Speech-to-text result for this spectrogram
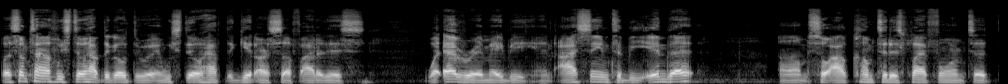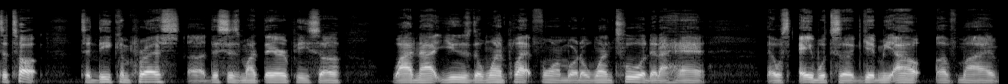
But sometimes we still have to go through it and we still have to get ourselves out of this, whatever it may be. And I seem to be in that. Um, so I'll come to this platform to, to talk, to decompress. Uh, this is my therapy. So why not use the one platform or the one tool that I had that was able to get me out of my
